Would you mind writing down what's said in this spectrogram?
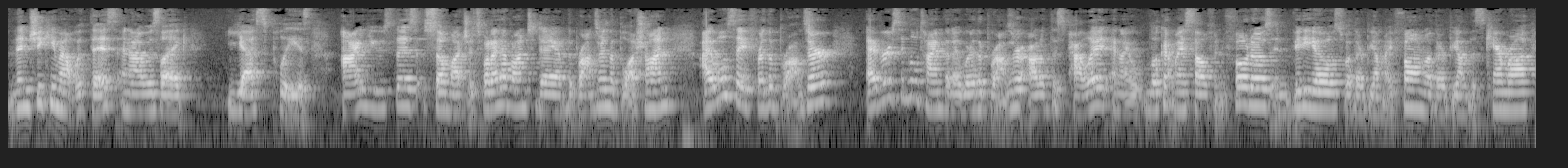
Then she came out with this and I was like, yes, please. I use this so much. It's what I have on today. I have the bronzer and the blush on. I will say for the bronzer, every single time that I wear the bronzer out of this palette and I look at myself in photos and videos, whether it be on my phone, whether it be on this camera,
